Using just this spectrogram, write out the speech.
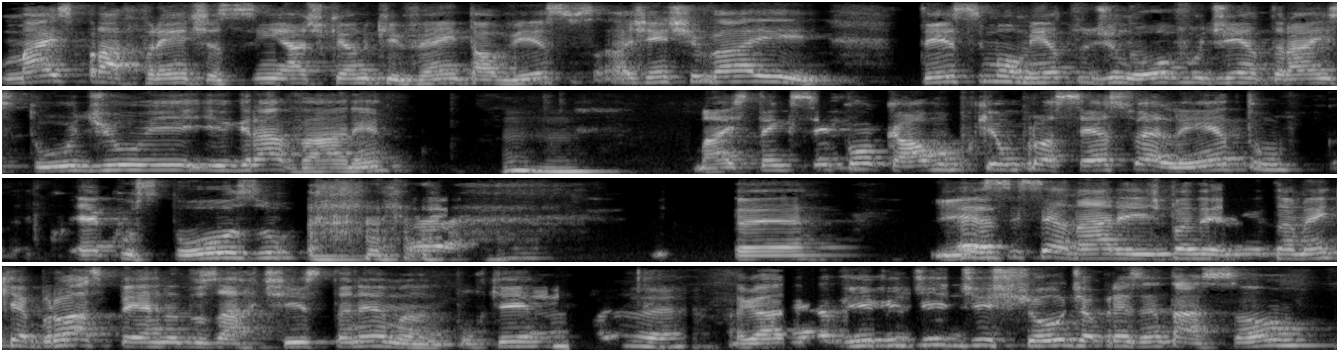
mais para frente, assim, acho que ano que vem, talvez, a gente vai ter esse momento de novo de entrar em estúdio e, e gravar, né? Uhum. Mas tem que ser com calma, porque o processo é lento, é custoso. É. é. E é. esse cenário aí de pandemia também quebrou as pernas dos artistas, né, mano? Porque é. a galera vive de, de show, de apresentação.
